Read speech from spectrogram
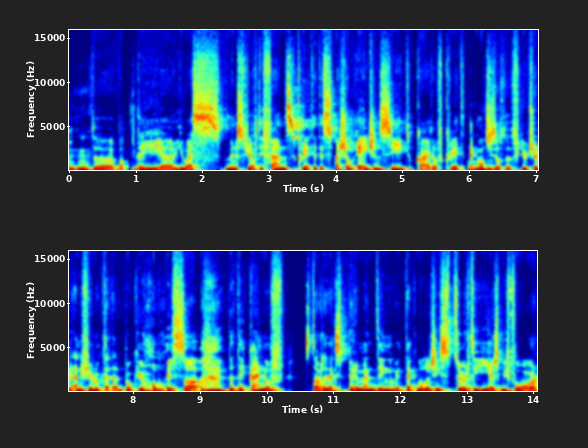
mm-hmm. the but sure. the uh, U.S. Ministry of Defense created this special agency to kind of create the technologies mm-hmm. of the future. And if you looked at that book, you always saw that they kind of started experimenting with technologies 30 years before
